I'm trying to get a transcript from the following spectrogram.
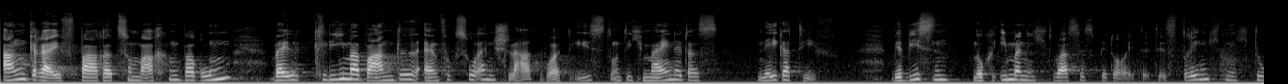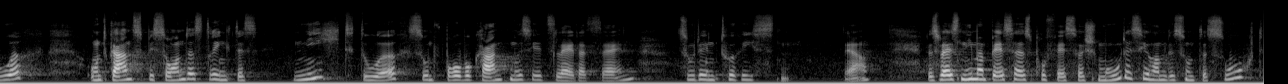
angreifbarer zu machen. Warum? Weil Klimawandel einfach so ein Schlagwort ist und ich meine das negativ. Wir wissen noch immer nicht, was es bedeutet. Es dringt nicht durch und ganz besonders dringt es nicht durch, so provokant muss jetzt leider sein, zu den Touristen. Ja? Das weiß niemand besser als Professor Schmude. Sie haben das untersucht.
